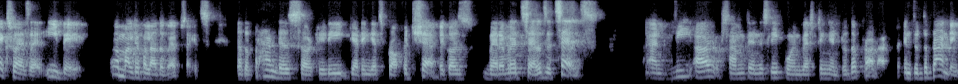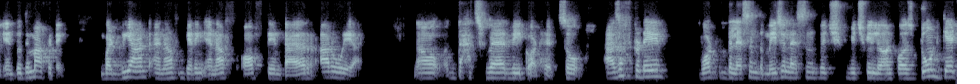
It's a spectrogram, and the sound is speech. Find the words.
XYZ, eBay, uh, multiple other websites. Now, the brand is certainly getting its profit share because wherever it sells, it sells. And we are simultaneously co investing into the product, into the branding, into the marketing. But we aren't enough getting enough of the entire ROI. Now, that's where we got hit. So, as of today, what the lesson, the major lesson which which we learned was don't get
